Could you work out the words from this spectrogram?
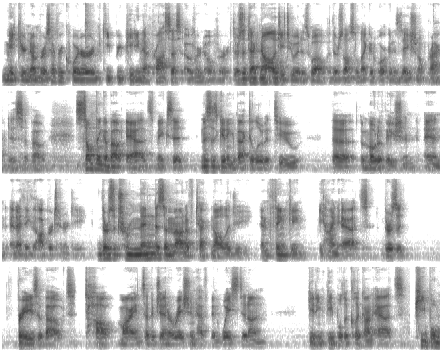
make your numbers every quarter and keep repeating that process over and over. There's a technology to it as well, but there's also like an organizational practice about something about ads makes it this is getting back to a little bit to the, the motivation and, and I think the opportunity. There's a tremendous amount of technology and thinking behind ads. There's a phrase about top minds of a generation have been wasted on getting people to click on ads. People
